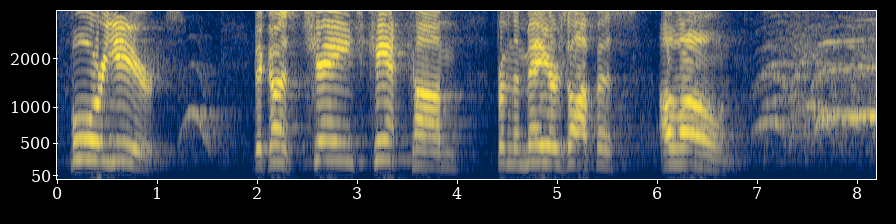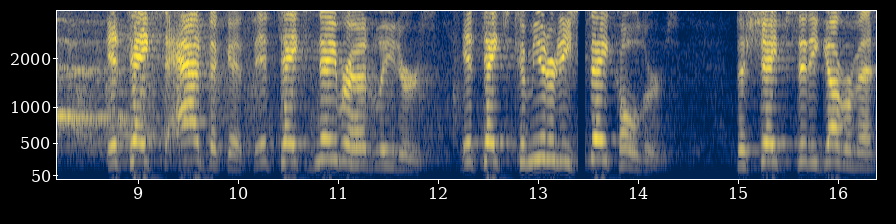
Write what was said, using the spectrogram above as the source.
four years because change can't come from the mayor's office alone. It takes advocates, it takes neighborhood leaders, it takes community stakeholders to shape city government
